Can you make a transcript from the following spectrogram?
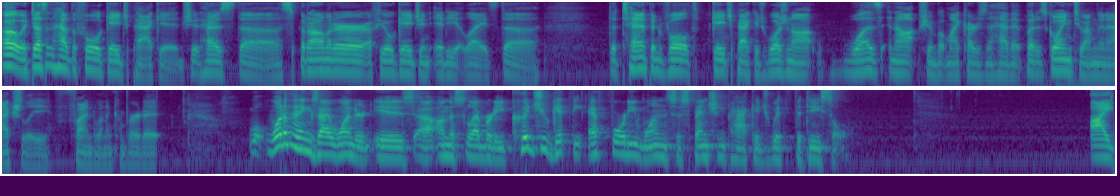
Oh, it doesn't have the full gauge package. It has the speedometer, a fuel gauge, and idiot lights. The the temp and volt gauge package was not was an option, but my car doesn't have it. But it's going to. I'm going to actually find one and convert it. Well, one of the things i wondered is uh, on the celebrity could you get the f41 suspension package with the diesel I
